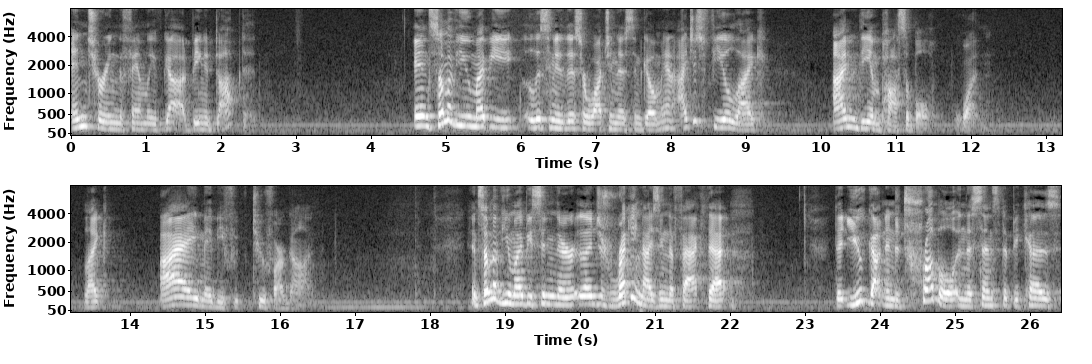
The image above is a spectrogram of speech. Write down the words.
entering the family of God, being adopted. And some of you might be listening to this or watching this and go, man, I just feel like I'm the impossible one. Like, I may be f- too far gone. And some of you might be sitting there and just recognizing the fact that that you've gotten into trouble in the sense that because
